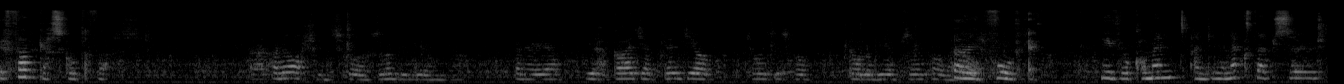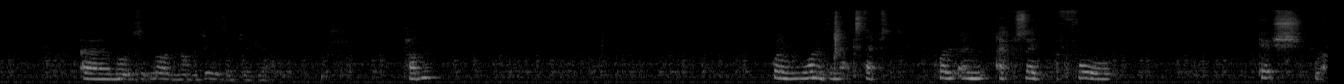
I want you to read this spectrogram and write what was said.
If Fabregas scored the first. Uh, I know Arsenal scored, so I'm big deal with that. Anyway, yeah, yeah, guys, you have plenty of choices for going to the episode. Oh, yeah, forward. Leave your comment, and in the next episode, um, Well, it's not another two episode yet. pardon? Well, one of the next steps, well, an episode before, ish, well,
